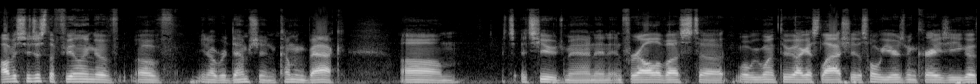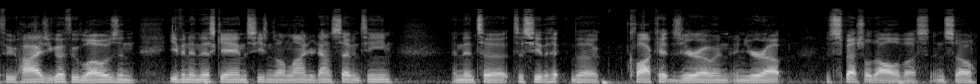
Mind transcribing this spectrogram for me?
obviously, just the feeling of, of you know redemption coming back. Um, it's, it's huge, man. And, and for all of us to what we went through, I guess last year, this whole year's been crazy. You go through highs, you go through lows, and even in this game, the season's online. You're down 17, and then to to see the the clock hit zero and, and you're up is special to all of us. And so,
